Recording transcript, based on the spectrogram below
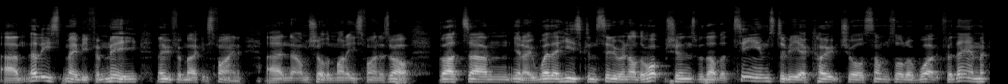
Um, at least maybe for me, maybe for Merk it's fine, and I'm sure the money's fine as well. But um, you know whether he's considering other options with other teams to be a coach or some sort of work for them,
